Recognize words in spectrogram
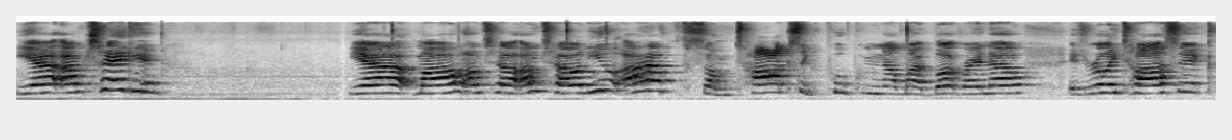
Yeah, I'm taking. Yeah, mom, I'm tell I'm telling you, I have some toxic poop coming out my butt right now. It's really toxic.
